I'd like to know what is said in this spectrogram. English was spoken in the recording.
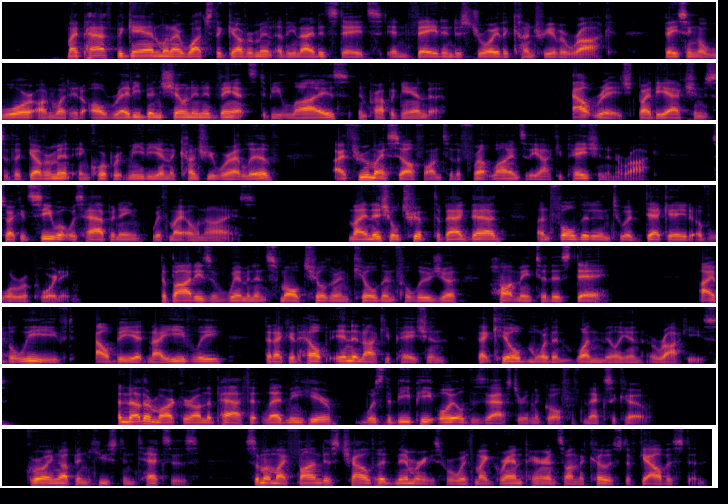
My path began when I watched the government of the United States invade and destroy the country of Iraq, basing a war on what had already been shown in advance to be lies and propaganda. Outraged by the actions of the government and corporate media in the country where I live, I threw myself onto the front lines of the occupation in Iraq so I could see what was happening with my own eyes. My initial trip to Baghdad unfolded into a decade of war reporting. The bodies of women and small children killed in Fallujah haunt me to this day. I believed, albeit naively, that I could help end an occupation that killed more than 1 million Iraqis. Another marker on the path that led me here was the BP oil disaster in the Gulf of Mexico. Growing up in Houston, Texas, some of my fondest childhood memories were with my grandparents on the coast of Galveston.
